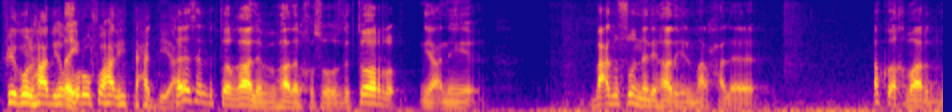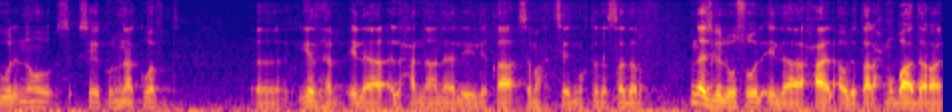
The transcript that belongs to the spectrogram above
في ظل هذه طيب. الظروف وهذه التحديات. خلينا نسأل دكتور غالب بهذا الخصوص، دكتور يعني بعد وصولنا لهذه المرحلة أكو أخبار تقول إنه سيكون هناك وفد آه، يذهب إلى الحنانة للقاء سماحة السيد مقتدى الصدر من أجل الوصول إلى حال أو لطرح مبادرة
